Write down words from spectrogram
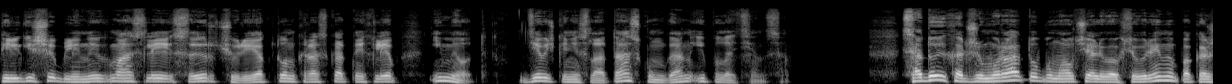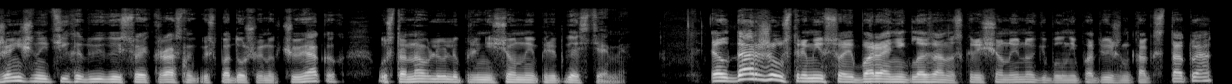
пильгиши, блины в масле, сыр, чурек, тонко раскатный хлеб и мед. Девочка несла таз, кумган и полотенце. Садо и Хаджи Мурат оба молчали во все время, пока женщины, тихо двигаясь в своих красных бесподошвенных чувяках, устанавливали принесенные перед гостями. Элдар же, устремив свои бараньи глаза на скрещенные ноги, был неподвижен, как статуя,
